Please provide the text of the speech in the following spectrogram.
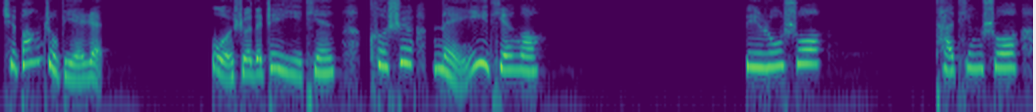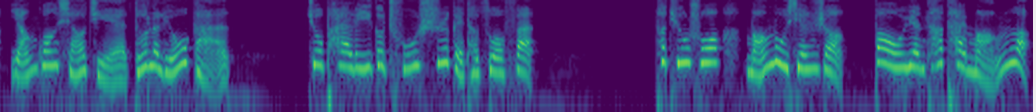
去帮助别人。我说的这一天可是每一天哦。比如说，他听说阳光小姐得了流感，就派了一个厨师给她做饭。他听说忙碌先生抱怨他太忙了，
